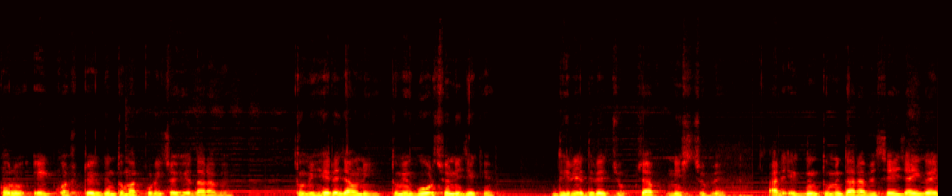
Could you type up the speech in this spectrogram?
করো, এই কষ্ট একদিন তোমার পরিচয় হয়ে দাঁড়াবে। তুমি হেরে যাওনি, তুমি গড়ছো নিজেকে। ধীরে ধীরে চুপচাপ, নিশ্চুপে। আর একদিন তুমি দাঁড়াবে সেই জায়গায়,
